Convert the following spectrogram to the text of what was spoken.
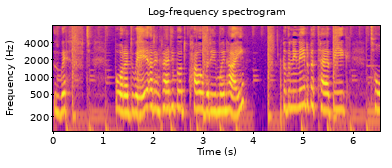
Zwift bore dwe a dwi'n credu bod pawb wedi mwynhau. Byddwn ni'n neud rhywbeth tebyg to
